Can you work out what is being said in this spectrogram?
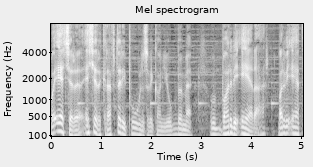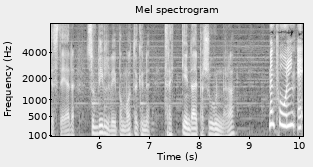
Og er ikke det, er ikke det krefter i Polen som vi kan jobbe med? Og bare vi er der, bare vi er til stede, så vil vi på en måte kunne trekke inn de personene. da, men Polen er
